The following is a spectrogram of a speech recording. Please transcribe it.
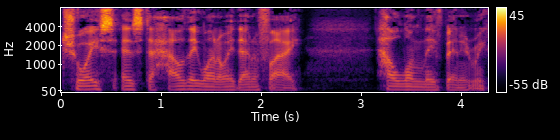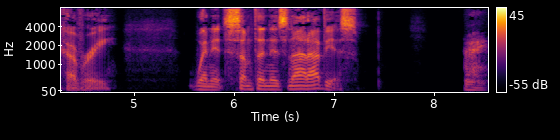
choice as to how they want to identify how long they've been in recovery when it's something that's not obvious. Right.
